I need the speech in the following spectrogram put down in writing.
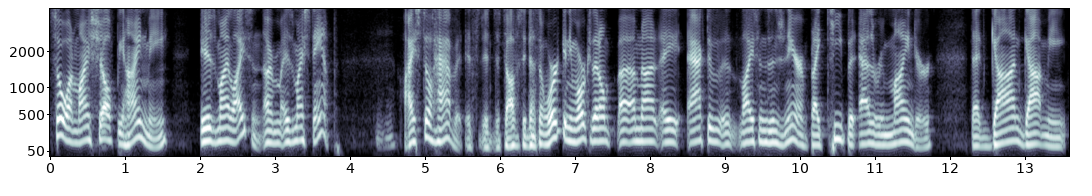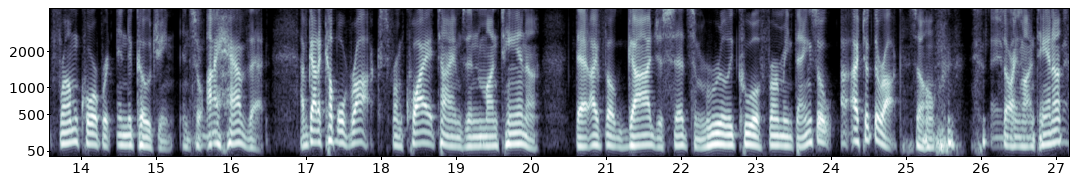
So on my shelf behind me is my license, or is my stamp. I still have it. It's, it obviously doesn't work anymore because I don't. uh, I'm not a active licensed engineer, but I keep it as a reminder that God got me from corporate into coaching, and so I have that. I've got a couple rocks from quiet times in Montana that I felt God just said some really cool affirming things. So I, I took the rock. So sorry, Amen. Montana,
